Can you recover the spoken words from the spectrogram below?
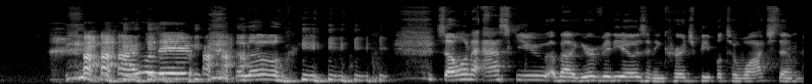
Hello, Dave. Hello. so I want to ask you about your videos and encourage people to watch them.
